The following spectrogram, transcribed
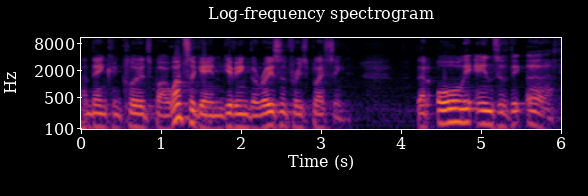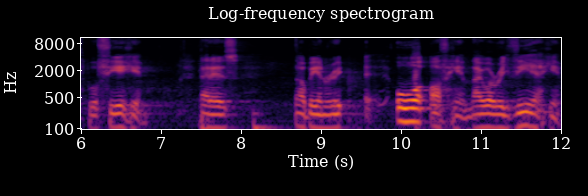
and then concludes by once again giving the reason for his blessing that all the ends of the earth will fear him. That is, they'll be in re- uh, awe of him, they will revere him.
